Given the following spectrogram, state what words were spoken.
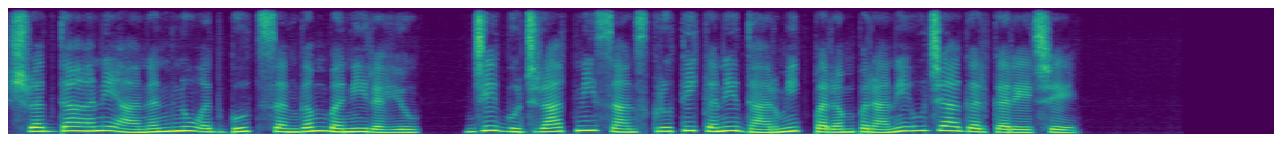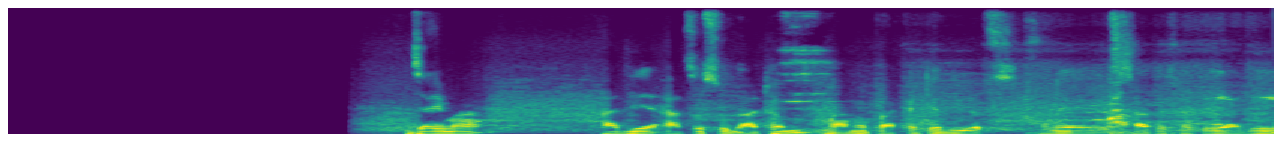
શ્રદ્ધા અને આનંદનું અદ્ભુત સંગમ બની રહ્યું, જે ગુજરાતની સાંસ્કૃતિક અને ધાર્મિક પરંપરાને ઉજાગર કરે છે. જય માં. આજે આસો સુદ આઠમ માનો પ્રાકટ્ય દિવસ અને સાથે સાથે આજે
